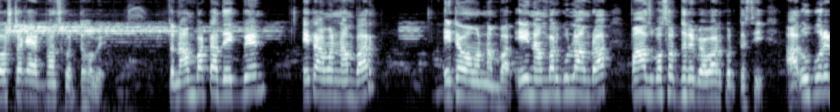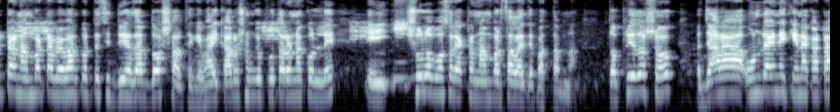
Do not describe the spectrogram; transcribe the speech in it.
দশ টাকা অ্যাডভান্স করতে হবে। তো নাম্বারটা দেখবেন, এটা আমার নাম্বার। এটাও আমার নাম্বার। এই নাম্বারগুলো আমরা পাঁচ বছর ধরে ব্যবহার করতেছি। আর উপরেরটা নাম্বারটা ব্যবহার করতেছি দুই হাজার দশ সাল থেকে। ভাই, কারোর সঙ্গে প্রতারণা করলে এই ষোলো বছর একটা নাম্বার চালাইতে পারতাম না। তো প্রিয় দর্শক, যারা অনলাইনে কেনাকাটা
